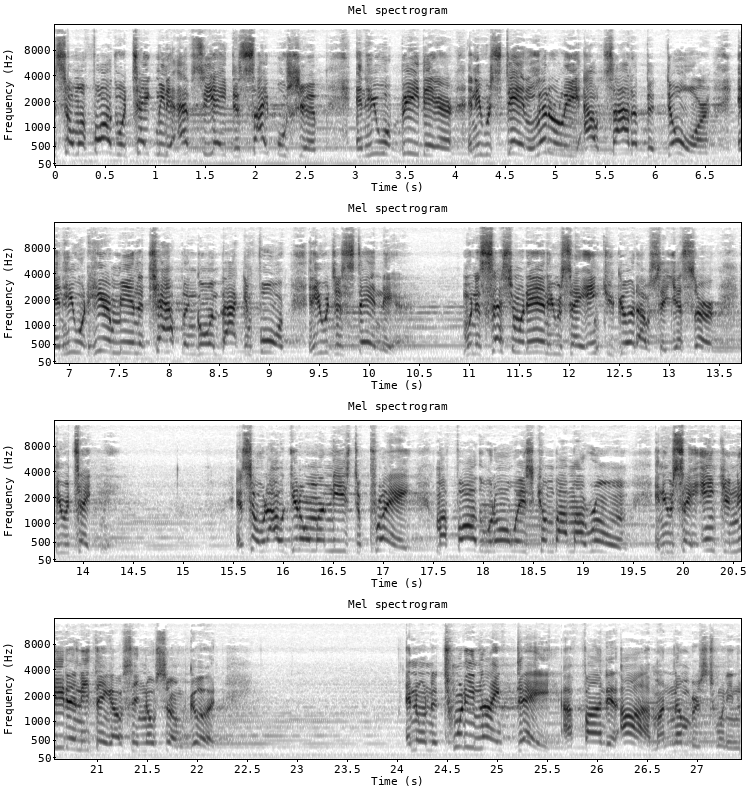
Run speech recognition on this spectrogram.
And so my father would take me to FCA discipleship, and he would be there, and he would stand literally outside of the door, and he would hear me and the chaplain going back and forth, and he would just stand there. When the session would end, he would say, Ink, you good? I would say, Yes, sir. He would take me. And so when I would get on my knees to pray, my father would always come by my room and he would say, Ink, you need anything? I would say, No, sir, I'm good. And on the 29th day, I find it odd. My number is 29.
